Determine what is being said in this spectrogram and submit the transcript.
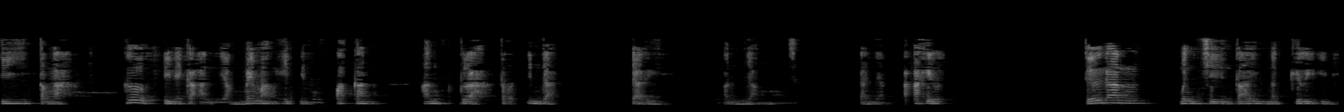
di tengah kebinekaan yang memang ini merupakan anugerah terindah dari Tuhan yang dan yang terakhir dengan mencintai negeri ini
